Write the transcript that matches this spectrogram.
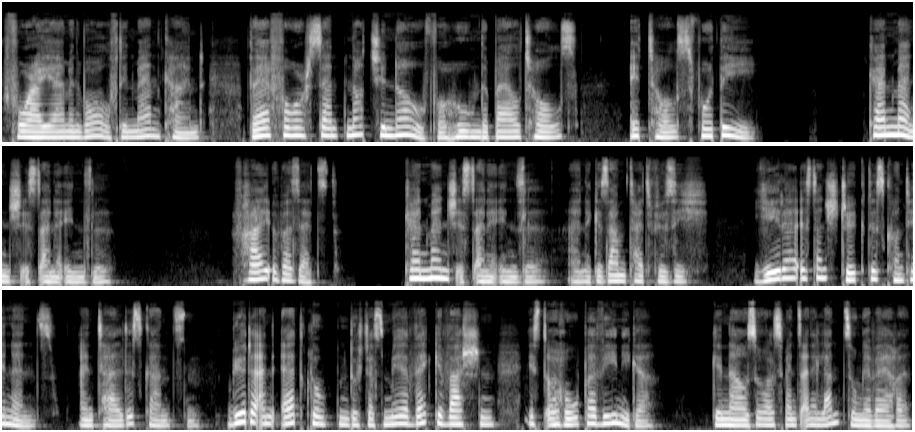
for I am involved in mankind, therefore send not you know for whom the bell tolls, it tolls for thee. Kein Mensch ist eine Insel. Frei übersetzt. Kein Mensch ist eine Insel, eine Gesamtheit für sich. Jeder ist ein Stück des Kontinents ein Teil des Ganzen. Würde ein Erdklumpen durch das Meer weggewaschen, ist Europa weniger. Genauso als wenn es eine Landzunge wäre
